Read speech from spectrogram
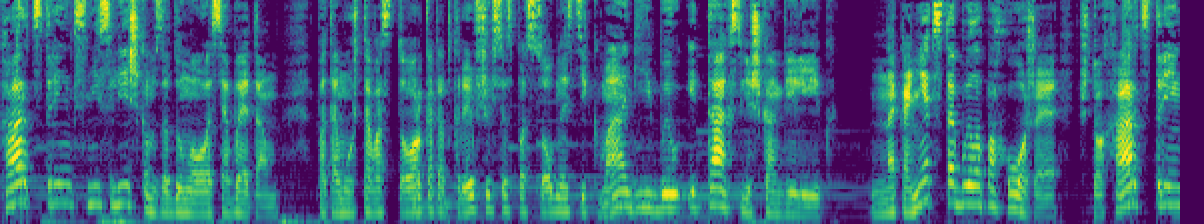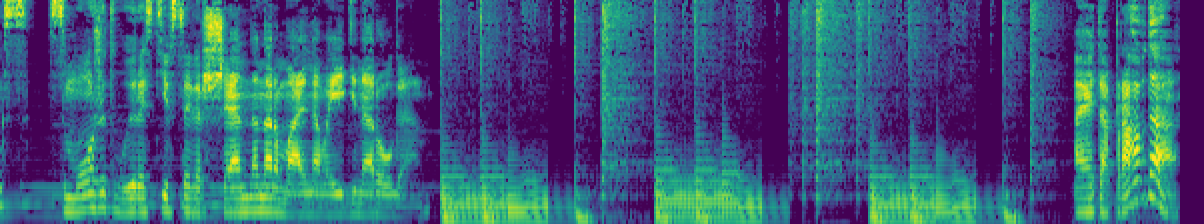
Хардстрингс не слишком задумывалась об этом, потому что восторг от открывшихся способностей к магии был и так слишком велик. Наконец-то было похоже, что Хардстрингс сможет вырасти в совершенно нормального единорога. «А это правда,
